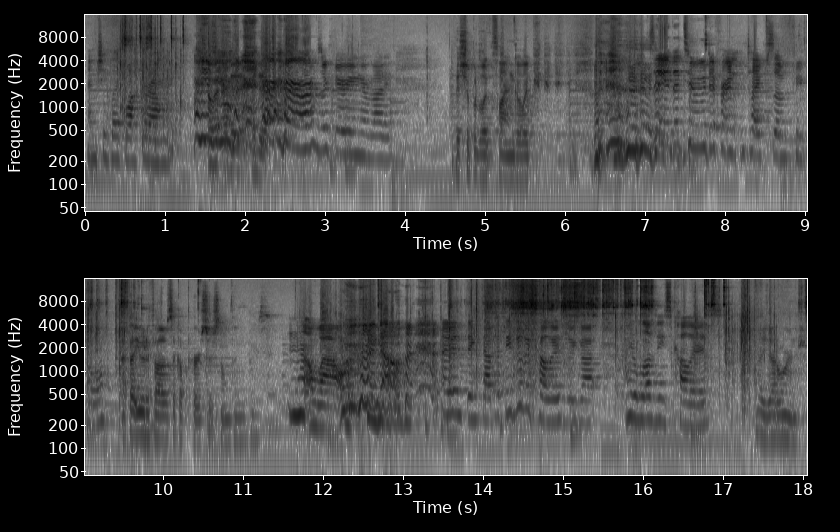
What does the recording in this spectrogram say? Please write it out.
And she'd like walk around like I did it, I did her, her arms are carrying her body. The ship would like fly and go like. Say the two different types of people. I thought you would have thought it was like a purse or something. No, wow. no, I didn't think that. But these are the colors we got. I love these colors. Oh, you got orange.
